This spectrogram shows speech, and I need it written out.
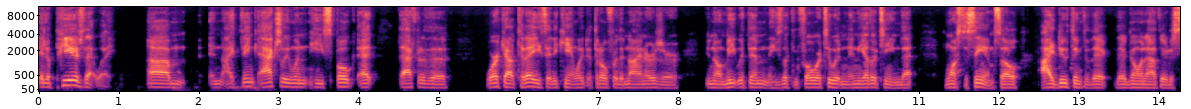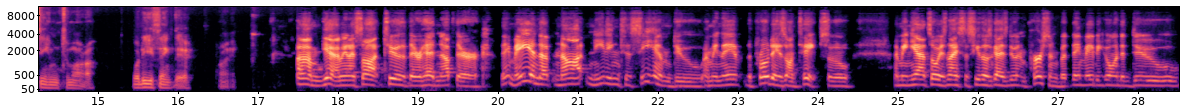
It appears that way. Um, and I think actually when he spoke at after the workout today. He said he can't wait to throw for the Niners or you know meet with them. He's looking forward to it, and any other team that wants to see him. So I do think that they're they're going out there to see him tomorrow. What do you think there, Right. Um, yeah, I mean, I saw it too that they're heading up there. They may end up not needing to see him do. I mean, they the pro day is on tape, so I mean, yeah, it's always nice to see those guys do it in person, but they may be going to do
